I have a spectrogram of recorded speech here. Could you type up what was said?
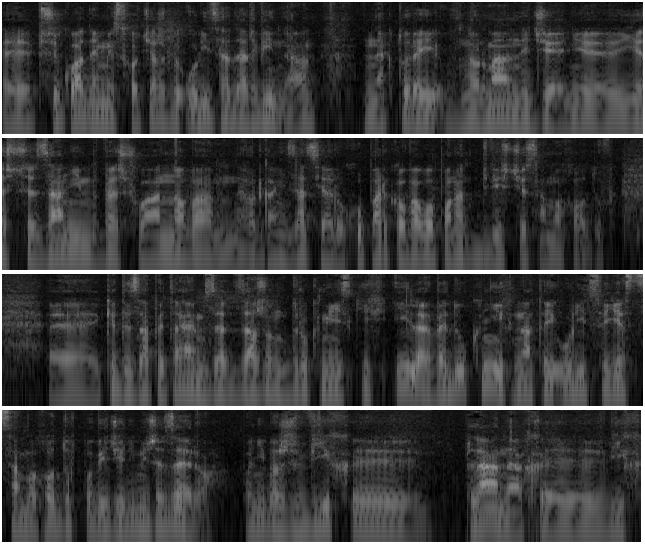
Yy, Przykładem jest chociażby ulica Darwina, na której w normalny dzień, yy, jeszcze zanim weszła nowa organizacja ruchu, parkowało ponad 200 samochodów. Yy, Kiedy zapytałem Zarząd Dróg Miejskich, ile według nich na tej ulicy jest samochodów, powiedzieli mi, że zero, ponieważ w ich planach, e, w ich,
